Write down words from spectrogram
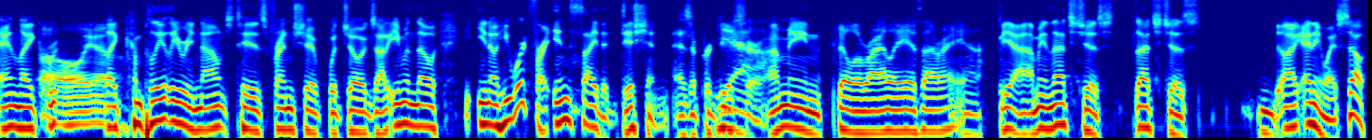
And like, Oh, yeah. like completely renounced his friendship with Joe Exotic, even though you know he worked for Inside Edition as a producer. Yeah. I mean, Bill O'Reilly, is that right? Yeah. yeah, I mean that's just that's just like anyway. So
